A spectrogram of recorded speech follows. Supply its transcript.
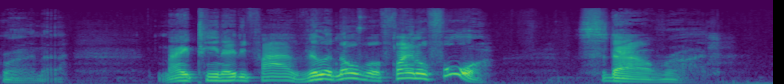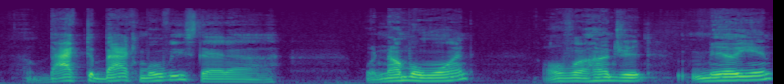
run. Uh, 1985 Villanova Final Four style run. Back to back movies that uh, were number one, over 100 million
